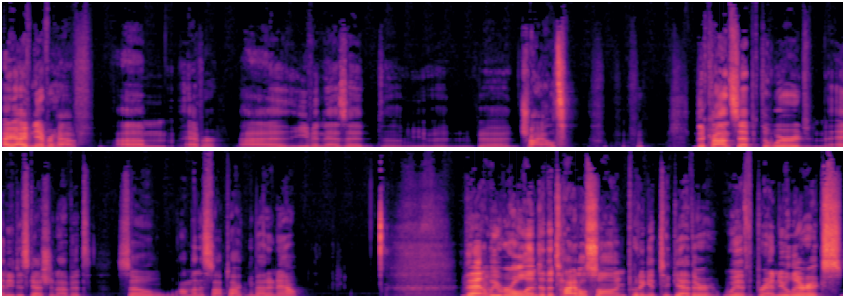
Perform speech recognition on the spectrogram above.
I, I've never have um, ever, uh, even as a uh, child. the concept, the word, any discussion of it. So I'm gonna stop talking about it now. Then we roll into the title song, putting it together with brand new lyrics.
